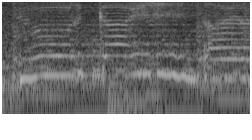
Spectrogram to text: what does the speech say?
into the garden darling.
